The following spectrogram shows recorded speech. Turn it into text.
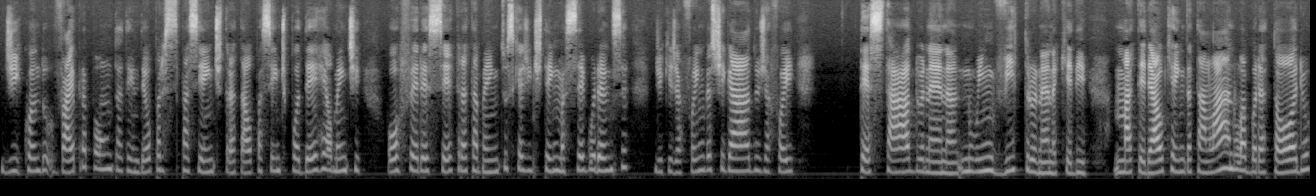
de quando vai para a ponta atender o paciente, tratar o paciente, poder realmente oferecer tratamentos que a gente tem uma segurança de que já foi investigado, já foi testado né, na, no in vitro, né, naquele material que ainda está lá no laboratório,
